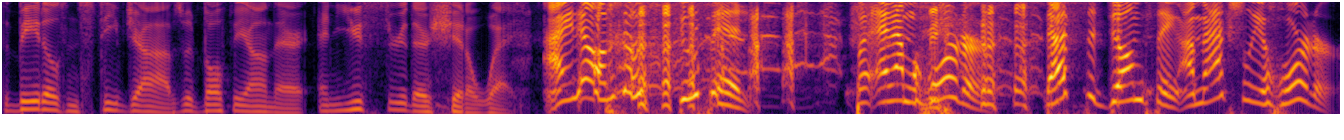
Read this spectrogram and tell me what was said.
the Beatles and Steve Jobs would both be on there, and you threw their shit away. I know I'm so stupid, but and I'm a hoarder. That's the dumb thing. I'm actually a hoarder.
